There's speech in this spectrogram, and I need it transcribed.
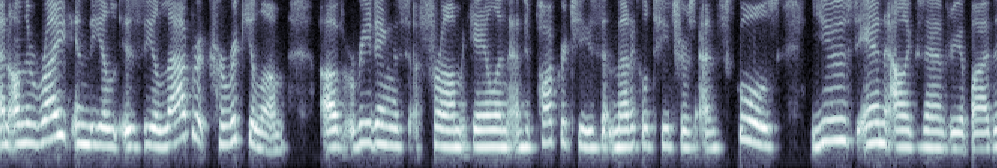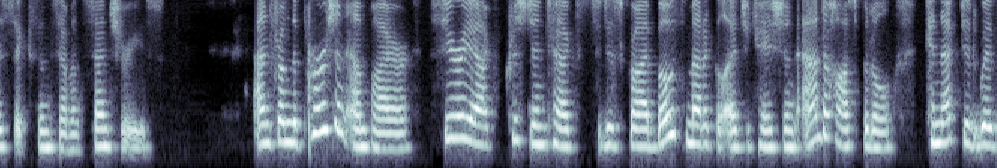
And on the right in the is the elaborate curriculum of readings from Galen and Hippocrates that medical teachers and schools used in Alexandria by the sixth and seventh centuries. And from the Persian Empire, Syriac Christian texts describe both medical education and a hospital connected with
